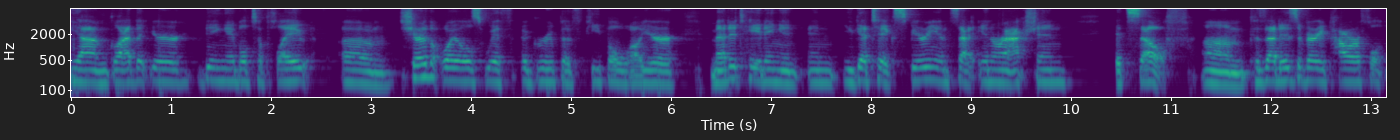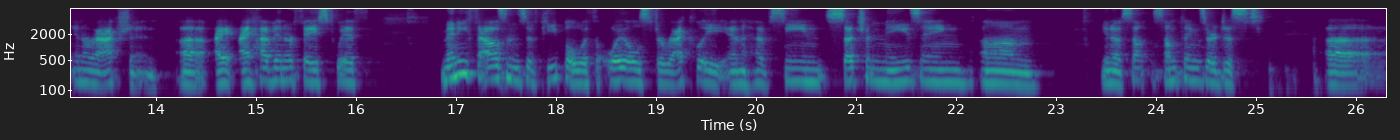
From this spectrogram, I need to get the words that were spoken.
yeah, I'm glad that you're being able to play um, share the oils with a group of people while you're meditating and, and you get to experience that interaction itself because um, that is a very powerful interaction. Uh, I, I have interfaced with many thousands of people with oils directly and have seen such amazing um, you know some, some things are just uh,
